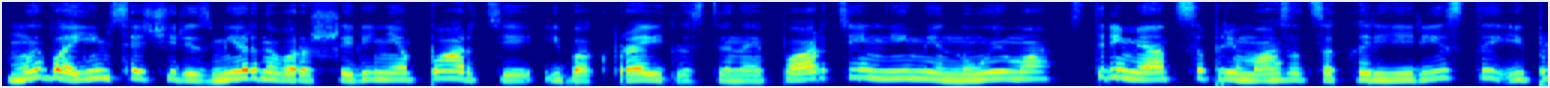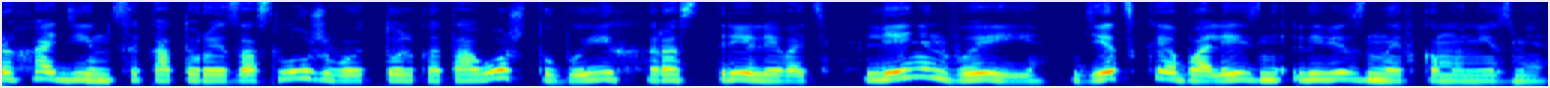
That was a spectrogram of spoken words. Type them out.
«Мы боимся чрезмерного расширения партии, ибо к правительственной партии неминуемо стремятся примазаться карьеристы и проходимцы, которые заслуживают только того, чтобы их расстреливать. Ленин В.И. Детская болезнь левизны в коммунизме.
